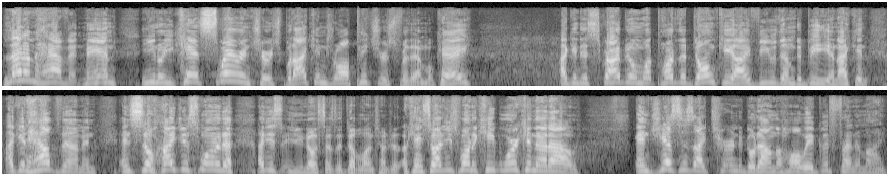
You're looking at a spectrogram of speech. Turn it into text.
Let them have it, man. You know, you can't swear in church, but I can draw pictures for them, okay? I can describe to them what part of the donkey I view them to be, and I can, I can help them. And, and so I just wanted to, I just, you know, it says a double entendre. Okay, so I just want to keep working that out. And just as I turned to go down the hallway, a good friend of mine,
